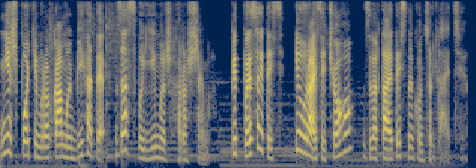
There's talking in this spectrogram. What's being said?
ніж потім роками бігати за своїми ж грошима. Підписуйтесь і у разі чого звертайтесь на консультацію.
